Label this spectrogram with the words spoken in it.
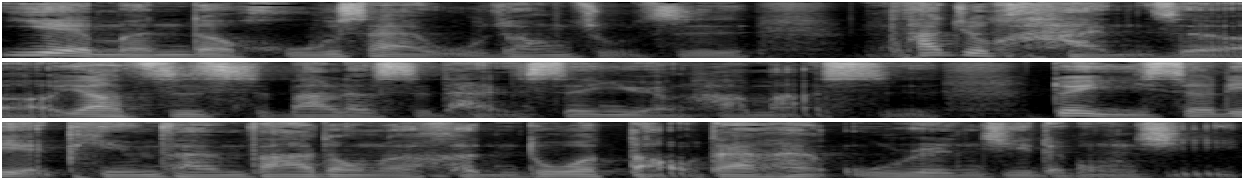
也门的胡塞武装组织他就喊着要支持巴勒斯坦，声援哈马斯，对以色列频繁发动了很多导弹和无人机的攻击，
